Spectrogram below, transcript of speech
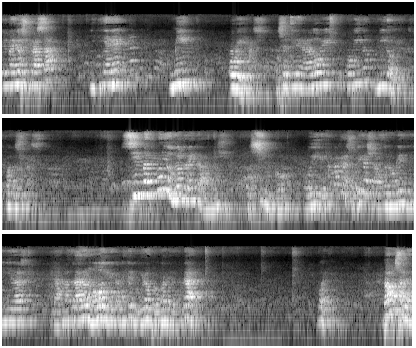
el marido se casa y tiene mil ovejas. O sea, tiene ganado ovino, mil ovejas cuando se casa. Si el matrimonio duró 30 años, o 5, o 10, capaz que las ovejas ya fueron vendidas, las mataron o directamente murieron por muerte natural. Bueno, vamos a ver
